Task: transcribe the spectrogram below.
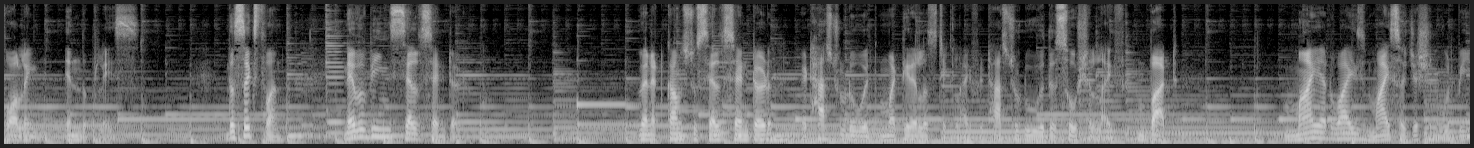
falling in the place. The sixth one, never being self centered. When it comes to self centered, it has to do with materialistic life, it has to do with the social life. But my advice, my suggestion would be,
